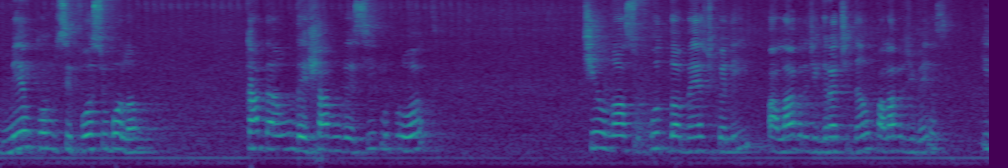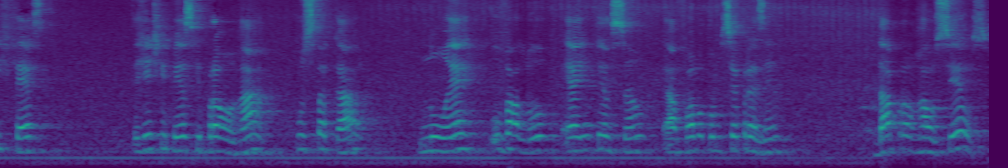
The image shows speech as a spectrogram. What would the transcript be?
Mesmo como se fosse o bolão. Cada um deixava um versículo para o outro. Tinha o nosso culto doméstico ali, palavra de gratidão, palavra de bênção e festa. Tem gente que pensa que para honrar custa caro. Não é o valor, é a intenção, é a forma como se apresenta. Dá para honrar os seus?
